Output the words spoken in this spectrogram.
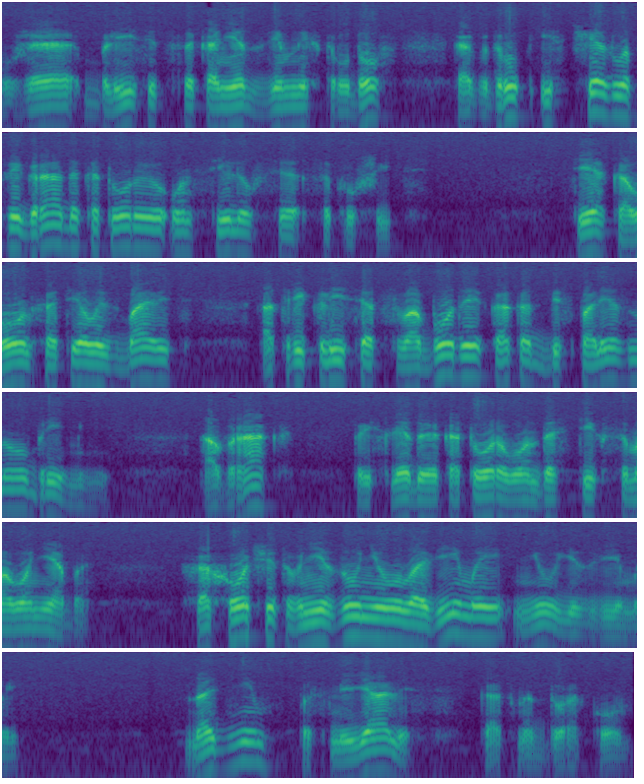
Уже близится конец земных трудов, как вдруг исчезла преграда, которую он силился сокрушить. Те, кого он хотел избавить, отреклись от свободы, как от бесполезного бремени, а враг, преследуя которого он достиг самого неба, хохочет внизу неуловимый, неуязвимый. Над ним посмеялись, как над дураком.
